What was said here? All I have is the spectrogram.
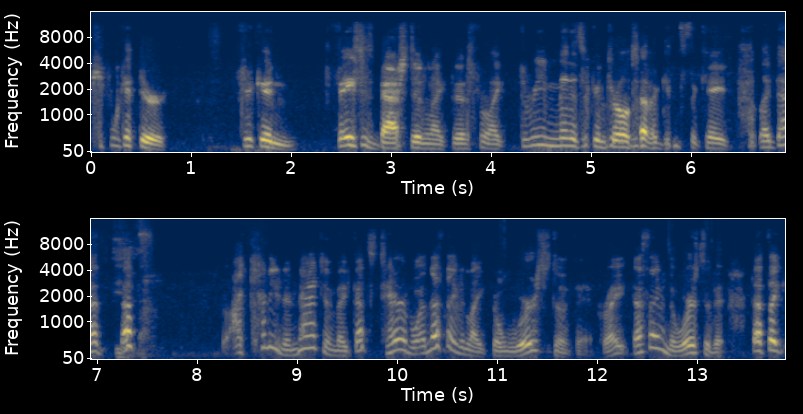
people get their freaking faces bashed in like this for like three minutes of control time against the cage. Like that, that's yeah. I can't even imagine. Like that's terrible. And that's not even like the worst of it, right? That's not even the worst of it. That's like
